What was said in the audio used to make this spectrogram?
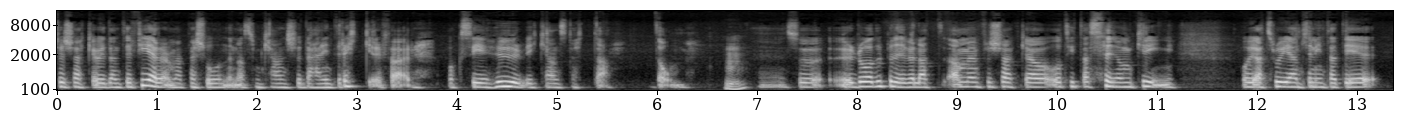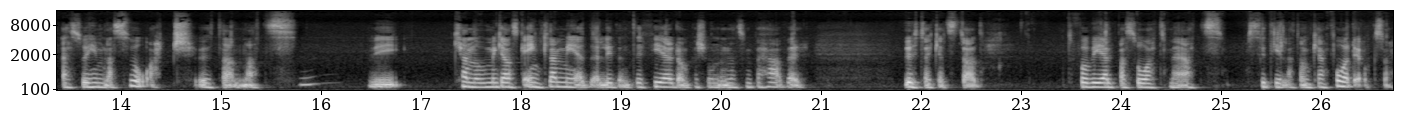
försöka identifiera de här personerna som kanske det här inte räcker för och se hur vi kan stötta dem. Mm. Eh, så rådet blir väl att ja, försöka och titta sig omkring. Och jag tror egentligen inte att det är så himla svårt utan att vi kan nog med ganska enkla medel identifiera de personerna som behöver utökat stöd. Då får vi hjälpas åt med att se till att de kan få det också.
